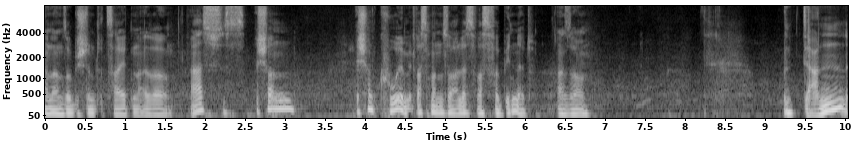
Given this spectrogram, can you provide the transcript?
und an so bestimmte Zeiten. Also, ja, es ist schon, ist schon cool, mit was man so alles was verbindet. Also, und dann,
